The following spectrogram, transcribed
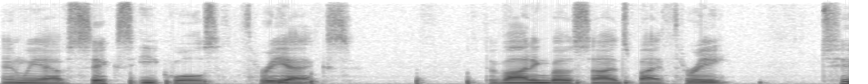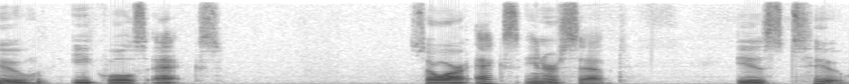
and we have 6 equals 3x. Dividing both sides by 3, 2 equals x. So our x-intercept is 2,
